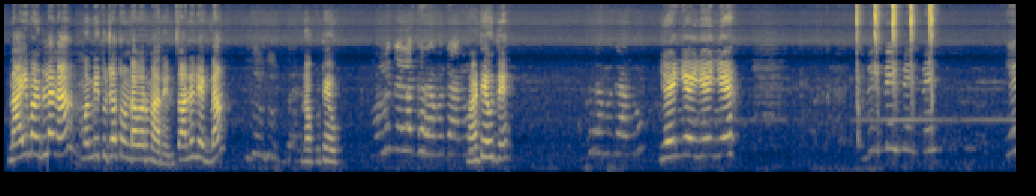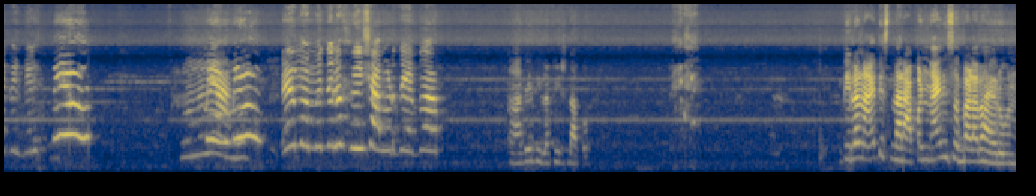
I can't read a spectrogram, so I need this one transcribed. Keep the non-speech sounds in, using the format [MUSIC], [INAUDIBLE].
नाही म्हटलं ना मग मी तुझ्या तोंडावर मारेल. चालेल एकदा? [LAUGHS] नको ठेव. हा ठेवते ये ये ये ये मम्मी तुला फिश आवडते का हा दे तिला फिश दाखव. तिला नाही दिसणार आपण नाही दिसत बाळा बाहेरून.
